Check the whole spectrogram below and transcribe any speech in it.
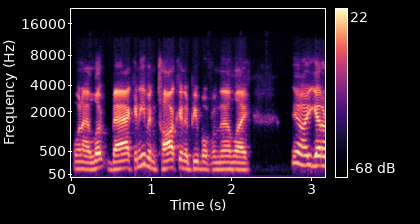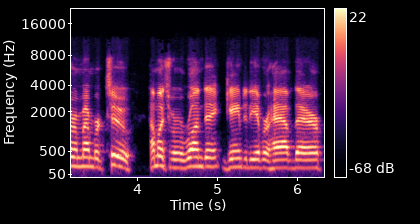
when I look back and even talking to people from them. Like, you know, you got to remember too how much of a run game did he ever have there?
